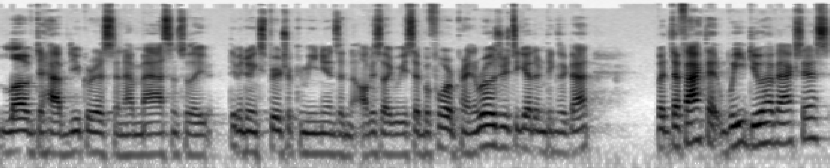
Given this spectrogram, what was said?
love to have the Eucharist and have Mass, and so they they've been doing spiritual communions, and obviously like we said before, praying the rosaries together and things like that. But the fact that we do have access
